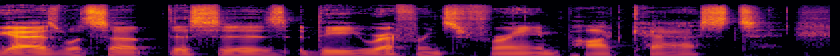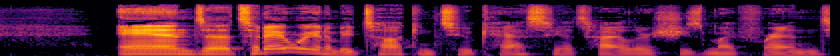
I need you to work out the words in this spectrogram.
guys, what's up? This is the Reference Frame podcast. And uh, today we're going to be talking to Cassia Tyler. She's my friend.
